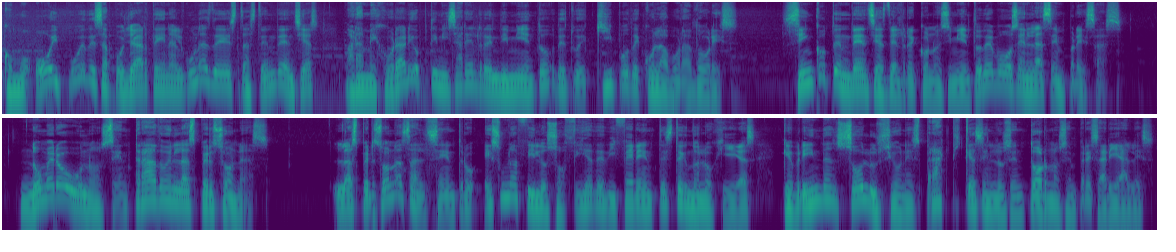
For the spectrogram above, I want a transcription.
como hoy puedes apoyarte en algunas de estas tendencias para mejorar y optimizar el rendimiento de tu equipo de colaboradores. 5 tendencias del reconocimiento de voz en las empresas. Número 1. Centrado en las personas. Las personas al centro es una filosofía de diferentes tecnologías que brindan soluciones prácticas en los entornos empresariales.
